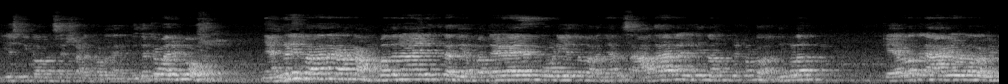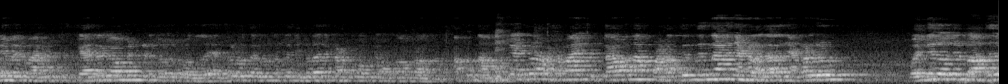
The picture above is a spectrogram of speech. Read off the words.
ജി എസ് ടി കോമ്പൻസേഷൻ അടക്കമുള്ള കാര്യം. ഇതൊക്കെ വരുമ്പോൾ ഞങ്ങൾ ഈ പറയുന്ന കണക്ക് അമ്പതിനായിരത്തിലധികം അമ്പത്തേഴായിരം കോടി എന്ന് പറഞ്ഞാൽ സാധാരണ ഗതി നമുക്ക് കിട്ടേണ്ടതാണ്. നിങ്ങൾ കേരളത്തിൽ ആകെയുള്ള റവന്യൂ വരുമാനം കേന്ദ്ര ഗവൺമെന്റ് എടുത്തുകൊണ്ട് പോകുന്നത് എത്ര കൊടുത്തിരുന്നുണ്ട് നിങ്ങൾ തന്നെ കണക്ക് നോക്കി നോക്കാവുന്നതാണ്. അപ്പൊ നമുക്ക് ഏറ്റവും അർഹമായി കിട്ടാവുന്ന പണത്തിൽ നിന്നാണ് ഞങ്ങൾ അല്ലാതെ ഞങ്ങളൊരു വലിയ തോതിൽ ബാധ്യത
